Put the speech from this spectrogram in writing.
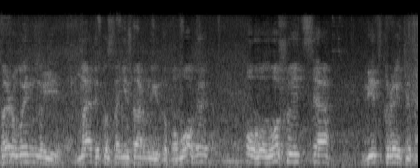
первинної медико-санітарної допомоги оголошуються відкритими.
